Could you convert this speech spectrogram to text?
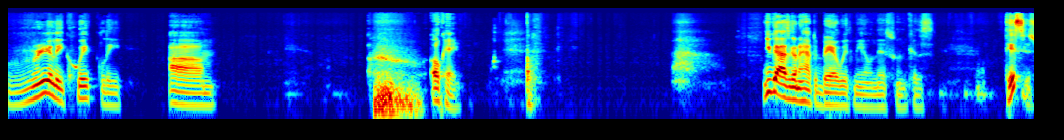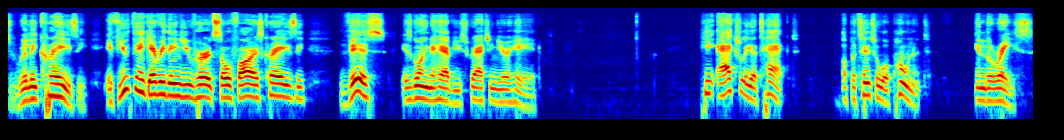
really quickly. Um, okay. You guys are gonna have to bear with me on this one because this is really crazy. If you think everything you've heard so far is crazy, this is going to have you scratching your head. He actually attacked a potential opponent in the race,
